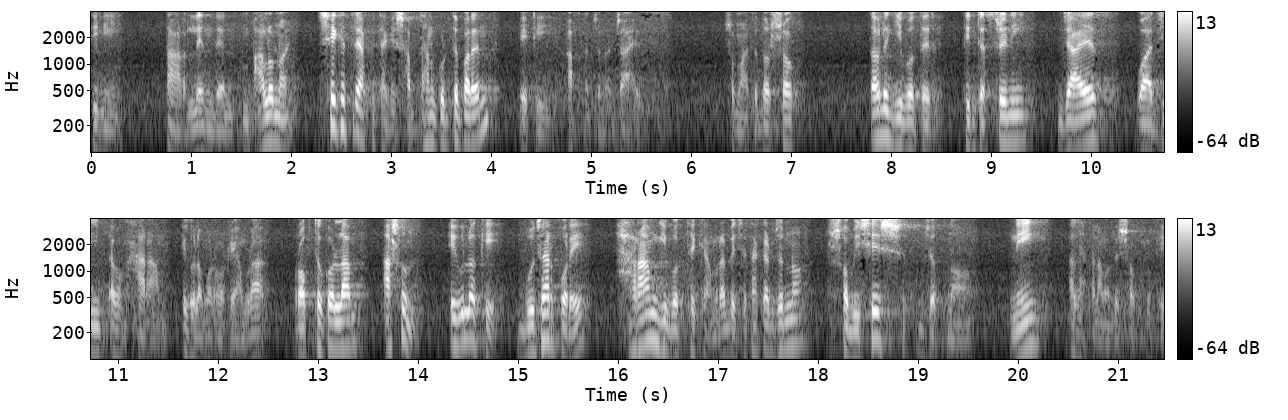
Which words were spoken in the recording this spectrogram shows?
তিনি তার লেনদেন ভালো নয়, সেক্ষেত্রে আপনি তাকে সাবধান করতে পারেন, এটি আপনার জন্য জায়েজ। সময়ত দর্শক, তাহলে গিবতের তিনটা শ্রেণি, জায়েজ, ওয়াজিব এবং হারাম, এগুলো মোটামুটি আমরা রপ্ত করলাম। আসুন, এগুলোকে বোঝার পরে হারাম গিবত থেকে আমরা বেঁচে থাকার জন্য সবিশেষ যত্ন নেই। আল্লাহ তালা আমাদের সকলকে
